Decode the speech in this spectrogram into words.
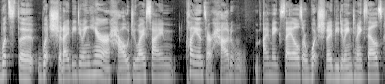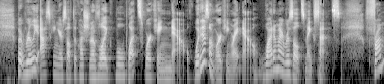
what's the what should I be doing here? Or how do I sign clients? Or how do I make sales? Or what should I be doing to make sales? But really asking yourself the question of like well what's working now? What isn't working right now? Why do my results make sense? From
